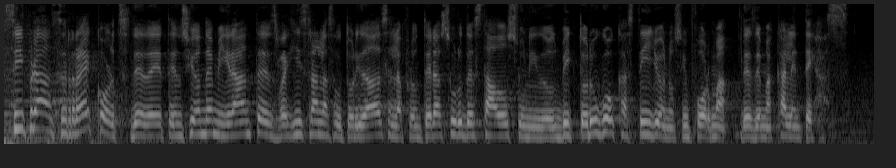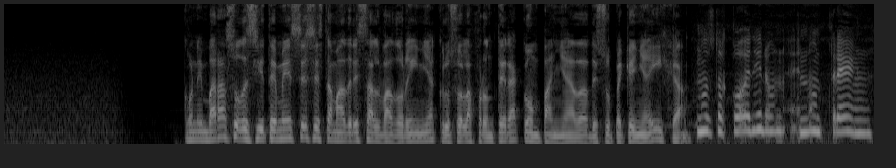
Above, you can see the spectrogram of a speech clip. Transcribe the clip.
Cifras récords de detención de migrantes registran las autoridades en la frontera sur de Estados Unidos. Víctor Hugo Castillo nos informa desde McAllen, Texas. Con embarazo de siete meses, esta madre salvadoreña cruzó la frontera acompañada de su pequeña hija. Nos tocó venir en un tren,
